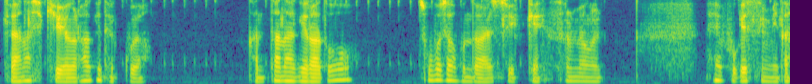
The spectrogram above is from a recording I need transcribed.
이렇게 하나씩 기획을 하게 됐고요. 간단하게라도 초보자분들 알수 있게 설명을 해 보겠습니다.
